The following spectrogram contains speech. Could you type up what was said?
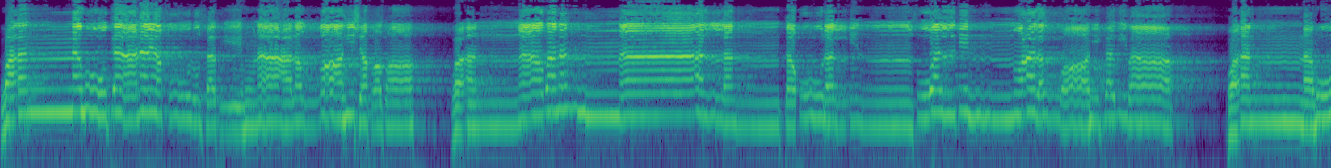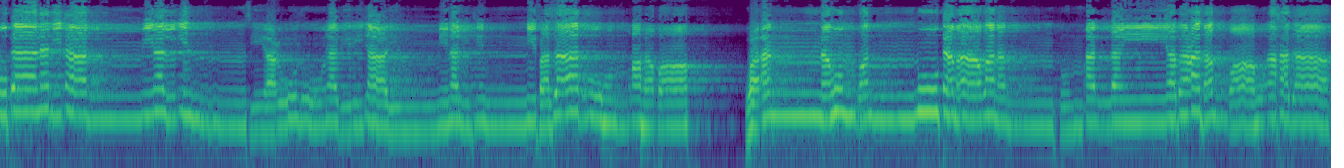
وأنه كان يقول سفيهنا على الله شططا وأنا ظننا أن لن تقول الإنس والجن على الله كذبا وأنه كان رجال من الإنس يعوذون برجال من الجن فزادوهم رهقا وأنهم ظنوا كما ظننتم أن لن يبعث الله أحدا.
